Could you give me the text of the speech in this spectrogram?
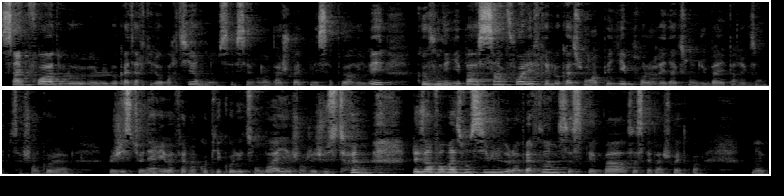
cinq fois le, locataire qui doit partir, bon, c'est vraiment pas chouette, mais ça peut arriver, que vous n'ayez pas cinq fois les frais de location à payer pour la rédaction du bail, par exemple, sachant que le, gestionnaire, il va faire un copier-coller de son bail et changer juste les informations civiles de la personne, ce serait pas, ce serait pas chouette, quoi. Donc,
